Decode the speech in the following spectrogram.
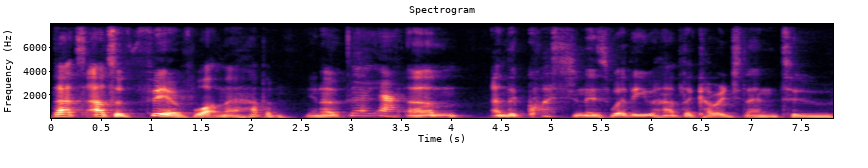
that's out of fear of what may happen, you know. yeah yeah Um, and the question is whether you have the courage then to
